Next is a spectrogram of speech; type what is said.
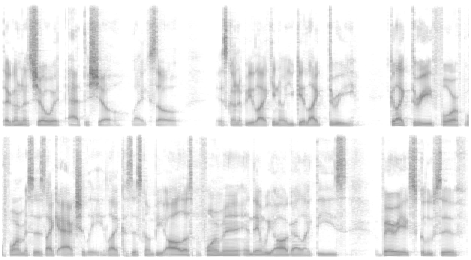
they're gonna show it at the show. Like so, it's gonna be like you know you get like three, get like three, four performances like actually like because it's gonna be all us performing, and then we all got like these very exclusive,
